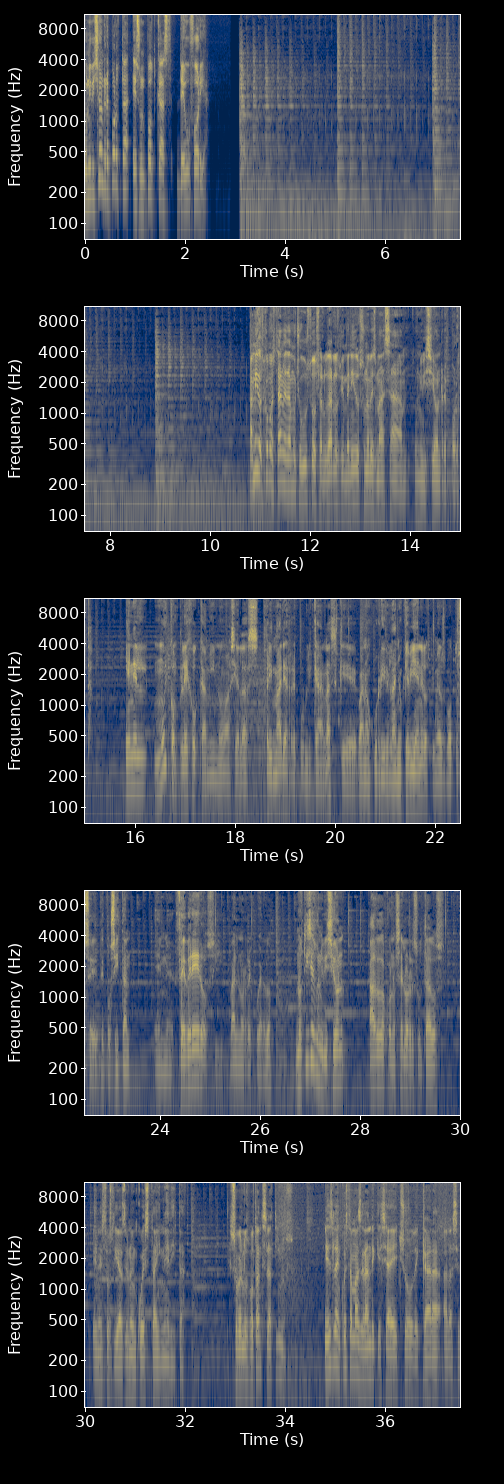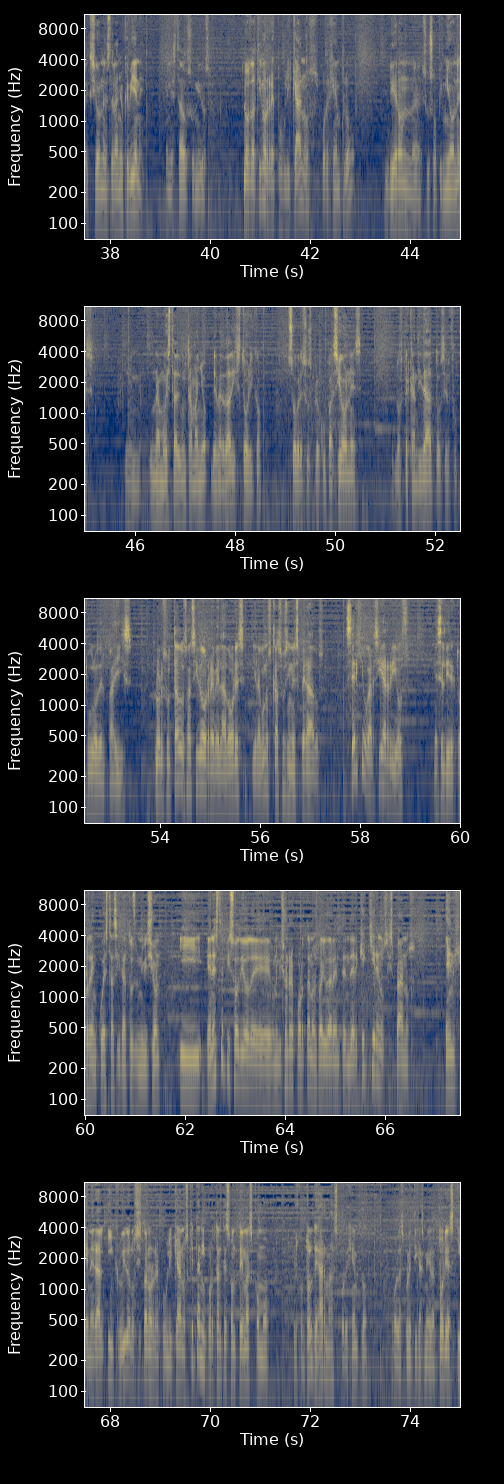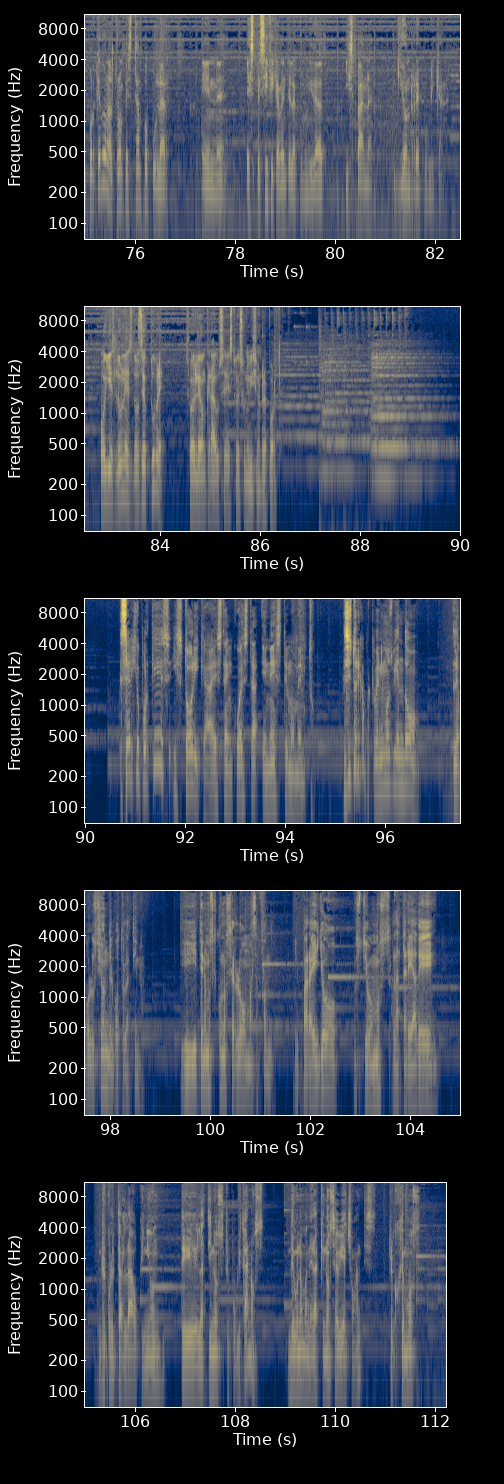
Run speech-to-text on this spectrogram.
Univisión Reporta es un podcast de euforia. Amigos, ¿cómo están? Me da mucho gusto saludarlos. Bienvenidos una vez más a Univisión Reporta. En el muy complejo camino hacia las primarias republicanas que van a ocurrir el año que viene, los primeros votos se depositan en febrero, si mal no recuerdo, Noticias Univisión ha dado a conocer los resultados en estos días de una encuesta inédita sobre los votantes latinos. Es la encuesta más grande que se ha hecho de cara a las elecciones del año que viene en Estados Unidos. Los latinos republicanos, por ejemplo, dieron eh, sus opiniones en una muestra de un tamaño de verdad histórico sobre sus preocupaciones, los precandidatos, el futuro del país. Los resultados han sido reveladores y en algunos casos inesperados. Sergio García Ríos es el director de encuestas y datos de Univisión y en este episodio de Univisión Reporta nos va a ayudar a entender qué quieren los hispanos en general, incluidos los hispanos republicanos, qué tan importantes son temas como el control de armas, por ejemplo, o las políticas migratorias y por qué Donald Trump es tan popular en eh, específicamente la comunidad hispana-republicana. Hoy es lunes 2 de octubre. Soy León Krause, esto es Univisión Reporta. Sergio, ¿por qué es histórica esta encuesta en este momento? Es histórica porque venimos viendo la evolución del voto latino y tenemos que conocerlo más a fondo. Y para ello nos llevamos a la tarea de recolectar la opinión de latinos republicanos de una manera que no se había hecho antes. Recogemos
